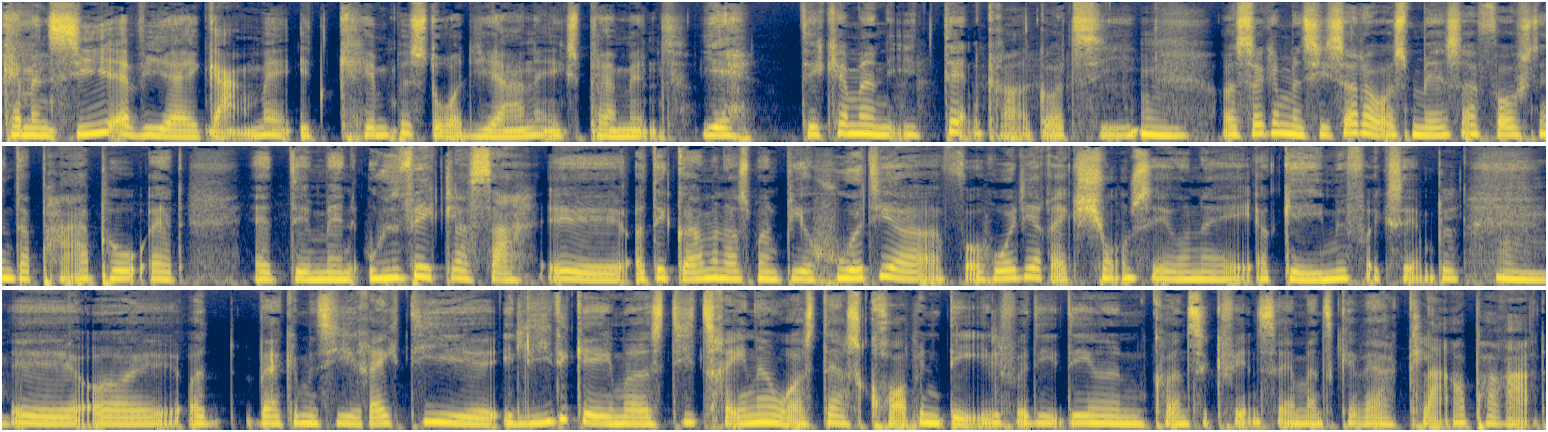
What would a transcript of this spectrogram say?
Kan man sige, at vi er i gang med et kæmpestort hjerneeksperiment? Ja, det kan man i den grad godt sige. Mm. Og så kan man sige, så er der også masser af forskning, der peger på, at, at øh, man udvikler sig, øh, og det gør man også, man bliver hurtigere, får hurtigere reaktionsevne af at game for eksempel. Mm. Øh, og, og hvad kan man sige, rigtige øh, elite-gamers, de træner jo også deres krop en del, fordi det er jo en konsekvens af, at man skal være klar og parat.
